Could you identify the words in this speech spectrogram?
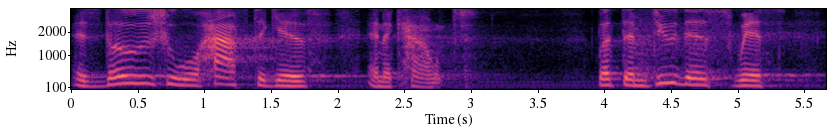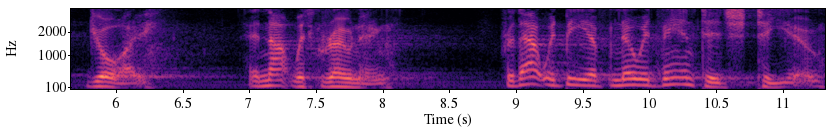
as those who will have to give an account. Let them do this with joy and not with groaning, for that would be of no advantage to you.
